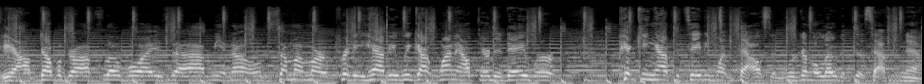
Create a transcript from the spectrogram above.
yeah, double drops, low boys, um, you know, some of them are pretty heavy. We got one out there today. We're picking up, it's 81,000. We're gonna load it this afternoon.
